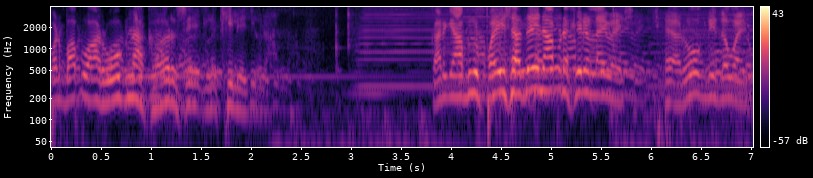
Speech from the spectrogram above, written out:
પણ બાપુ, આ રોગના ઘર છે લખી લેજો. ના કારણ કે આ બધું પૈસા દઈને આપણે ઘરે લાવ્યા છે. રોગની દવાઈ.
